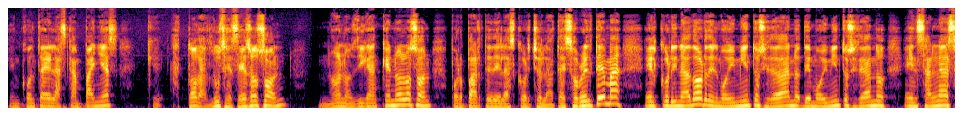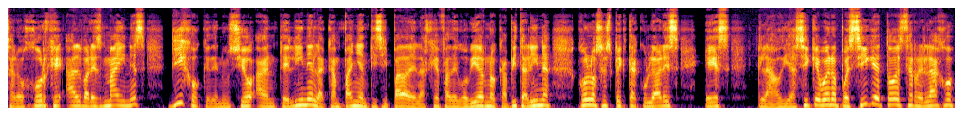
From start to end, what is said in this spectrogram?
en contra de las campañas que a todas luces eso son, no nos digan que no lo son, por parte de las corcholatas. Sobre el tema, el coordinador del Movimiento Ciudadano, de Movimiento Ciudadano en San Lázaro, Jorge Álvarez Maínez, dijo que denunció ante el INE la campaña anticipada de la jefa de gobierno capitalina con los espectaculares es Claudia. Así que bueno, pues sigue todo este relajo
